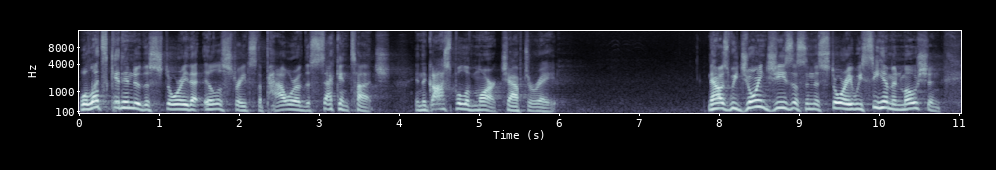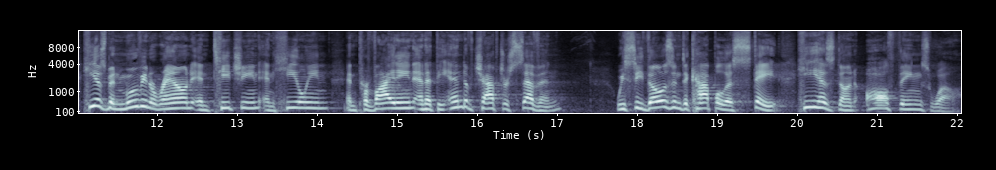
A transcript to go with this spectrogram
Well, let's get into the story that illustrates the power of the second touch in the Gospel of Mark, chapter 8. Now, as we join Jesus in this story, we see him in motion. He has been moving around and teaching and healing and providing. And at the end of chapter 7, we see those in Decapolis state, He has done all things well.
